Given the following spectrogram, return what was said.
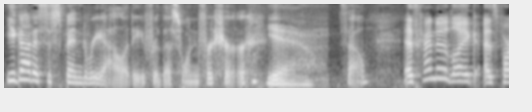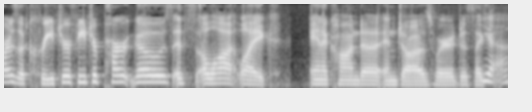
you gotta suspend reality for this one for sure. Yeah. So It's kind of like, as far as the creature feature part goes, it's a lot like Anaconda and Jaws, where it just like Yeah.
